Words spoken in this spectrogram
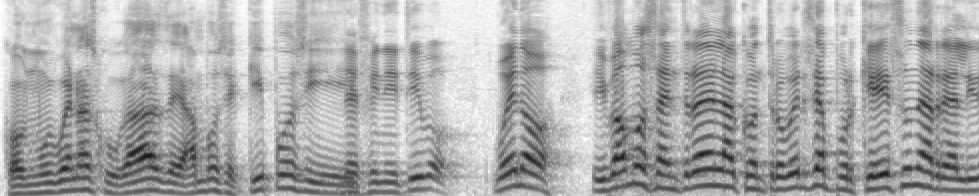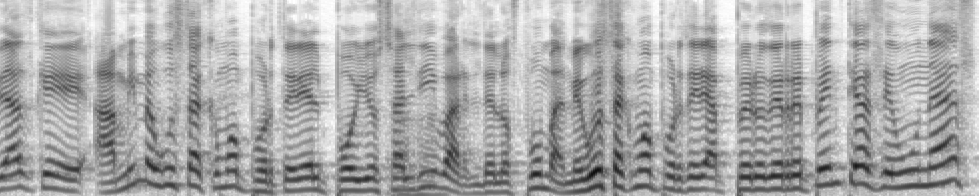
con muy buenas jugadas de ambos equipos. y Definitivo. Bueno, y vamos a entrar en la controversia porque es una realidad que a mí me gusta como portería el pollo Saldívar, el de los Pumas. Me gusta como portería, pero de repente hace unas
